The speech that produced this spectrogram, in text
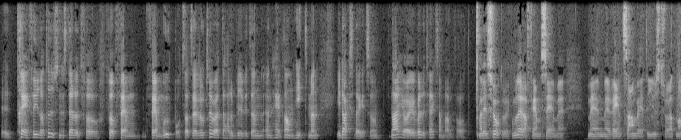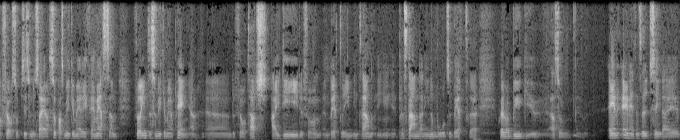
3-4 tusen istället för, för 5, 5 och uppåt. Så att säga, då tror jag att det hade blivit en, en helt annan hit. Men i dagsläget så, nej jag är väldigt tveksam ärligt talat. Ja, det är svårt att rekommendera 5C med, med, med rent samvete just för att man får, så, precis som du säger, så pass mycket mer i 5S för inte så mycket mer pengar. Eh, du får touch ID, du får en, bättre intern prestandan inombords är bättre. Själva bygg, alltså en, enhetens utsida är,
